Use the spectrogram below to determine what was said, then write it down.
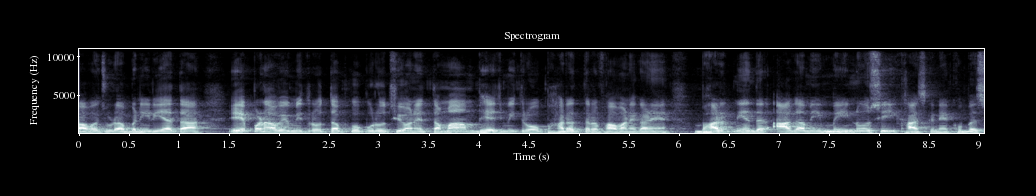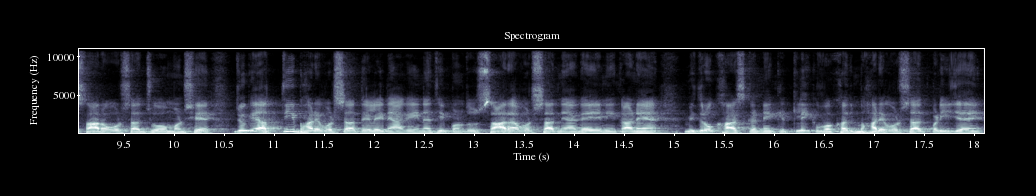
વાવાઝોડા બની રહ્યા હતા, એ પણ હવે મિત્રો તબકો પૂરો થયો અને તમામ ભેજ મિત્રો ભારત તરફ આવવાને કારણે ભારતની અંદર આગામી મહિનો છે એ ખાસ કરીને ખૂબ જ સારો વરસાદ જોવા મળશે. જો કે અતિ ભારે વરસાદને લઈને આગાહી નથી, પરંતુ સારા વરસાદને આગાહી એની કારણે મિત્રો ખાસ કરીને કેટલીક વખત ભારે વરસાદ પડી જાય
